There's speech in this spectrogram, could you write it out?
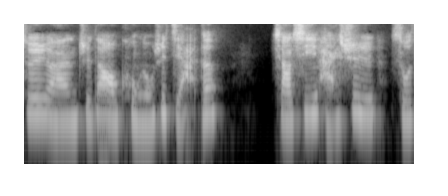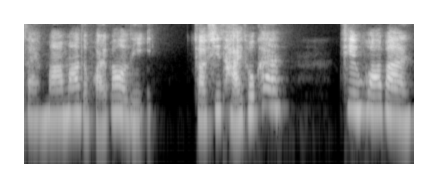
虽然知道恐龙是假的，小希还是缩在妈妈的怀抱里。小希抬头看，天花板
